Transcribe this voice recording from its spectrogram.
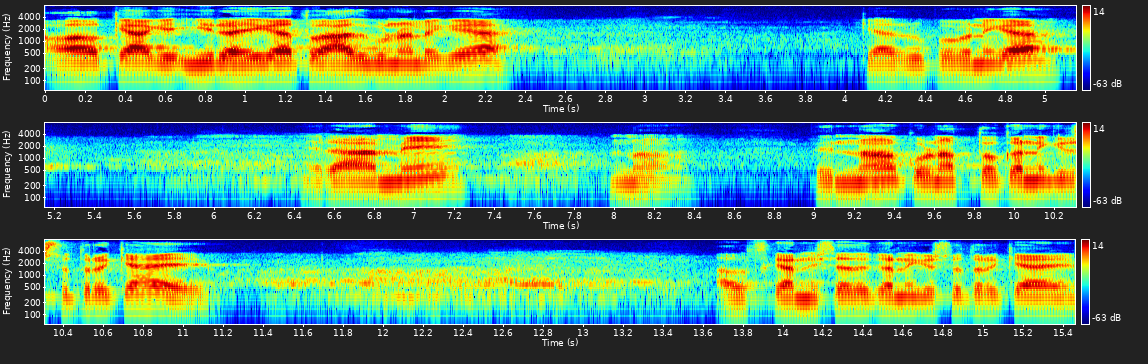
अ के आगे ई रहेगा तो आदि गुण लगेगा? क्या रूप बनेगा? रामे न। फिर न गुणत्व करने के सूत्र क्या है? और उसका निषेध करने के सूत्र क्या है?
